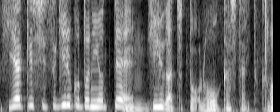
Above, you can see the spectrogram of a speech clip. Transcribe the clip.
日焼けしすぎることによって皮膚がちょっと老化したりとか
